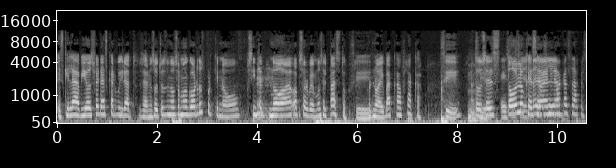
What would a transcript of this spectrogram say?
Es que la biosfera es carbohidrato. O sea, nosotros no somos gordos porque no, no absorbemos el pasto. Sí. Pero no hay vaca flaca. Sí. así Entonces, todo sí lo es. que Bueno, sea... sí, la- vacas flacas.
